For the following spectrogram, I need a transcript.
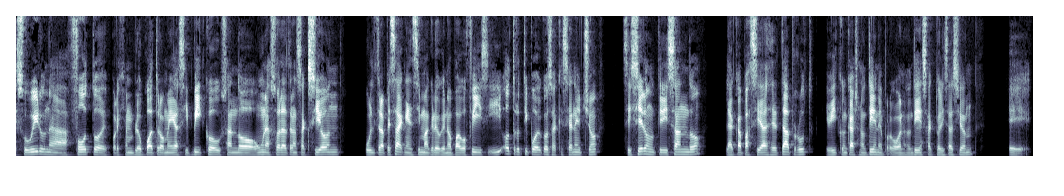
subir una foto de, por ejemplo, 4 megas y pico usando una sola transacción ultra pesada, que encima creo que no pago fees, y otro tipo de cosas que se han hecho, se hicieron utilizando la capacidad de Taproot, que Bitcoin Cash no tiene, porque bueno, no tiene esa actualización, eh,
